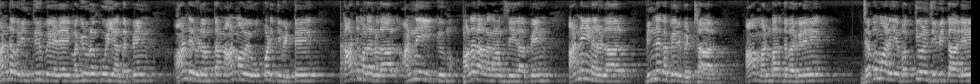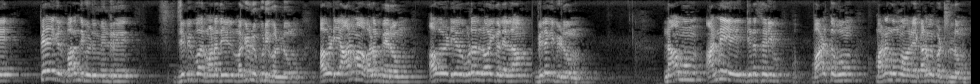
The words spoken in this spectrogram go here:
ஆண்டவரின் திருப்பெயரை மகிழ்வுடன் கூறிய அந்த பெண் ஆண்டவரிடம் தன் ஆன்மாவை ஒப்படைத்துவிட்டு காட்டு மலர்களால் அன்னைக்கு மலர் அலங்காரம் செய்த பெண் அன்னையின் அருளால் விண்ணக பேறு பெற்றார் ஆம் அன்பார்ந்தவர்களே ஜெபமாலையை பக்தியோடு ஜெபித்தாலே பேய்கள் பறந்துவிடும் என்று ஜெபிப்பவர் மனதில் மகிழ்வு குடிகொள்ளும். அவருடைய ஆன்மா வளம் பெறும். அவருடைய உடல் நோய்கள் எல்லாம் விலகிவிடும். நாமும் அன்னையை தினசரி வாழ்த்தவும் வணங்கவும் அவரை கடமைப்பட்டுள்ளோம்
